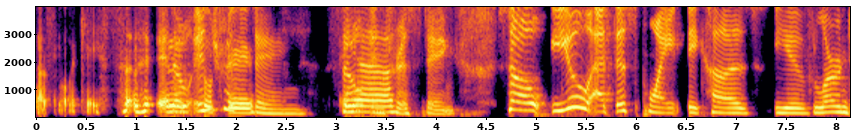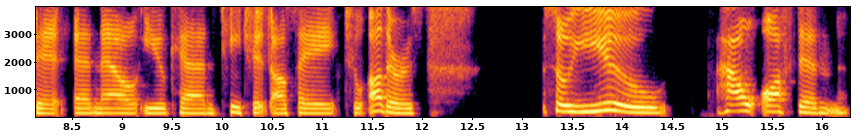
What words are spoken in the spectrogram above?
that's not the case. so interesting. So, so yeah. interesting. So, you at this point, because you've learned it and now you can teach it, I'll say to others. So, you, how often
